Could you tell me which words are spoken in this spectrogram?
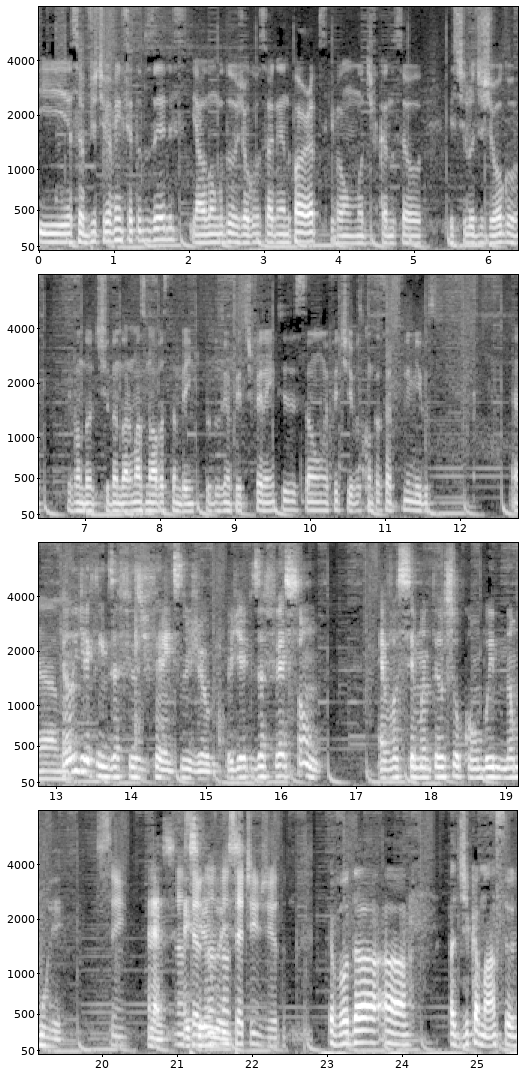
E esse objetivo é vencer todos eles. E ao longo do jogo você vai ganhando power-ups que vão modificando o seu estilo de jogo e vão te dando armas novas também que produzem efeitos diferentes e são efetivos contra certos inimigos. Um... Eu não diria que tem desafios diferentes no jogo. Eu diria que o desafio é só um. É você manter o seu combo e não morrer. Sim. Aliás, não, ser, não, não ser atingido. Eu vou dar a a dica master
